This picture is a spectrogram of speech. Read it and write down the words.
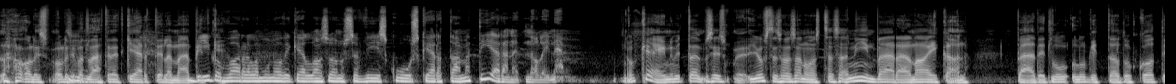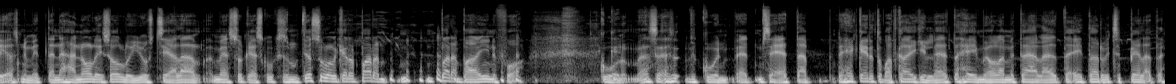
olis, olisivat lähteneet kiertelemään pitkin. Mm. Viikon varrella mun ovikello on soinut sen 5-6 kertaa. Mä tiedän, että ne oli ne. Okei, nimittäin siis just se on sanomassa, että sä niin väärään aikaan päätit lu- lukittautua kotiin, nimittäin nehän olisi ollut just siellä messukeskuksessa, mutta jos sulla oli kerran parem- parempaa infoa kuin se, kuin se, että he kertovat kaikille, että hei me olemme täällä, että ei tarvitse pelätä.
